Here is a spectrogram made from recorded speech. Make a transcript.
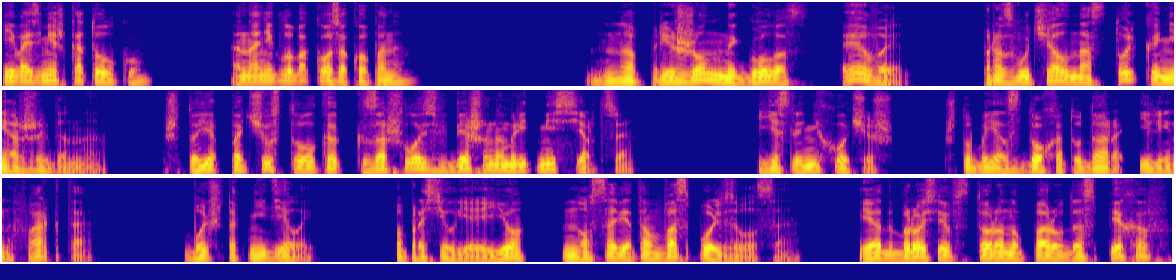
и возьми шкатулку. Она не глубоко закопана». Напряженный голос Эвы прозвучал настолько неожиданно, что я почувствовал, как зашлось в бешеном ритме сердце. «Если не хочешь, чтобы я сдох от удара или инфаркта, больше так не делай», — попросил я ее, но советом воспользовался и, отбросив в сторону пару доспехов,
